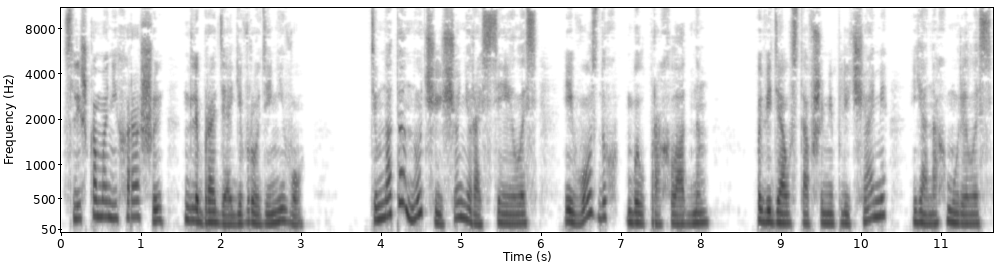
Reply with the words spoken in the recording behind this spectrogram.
Слишком они хороши для бродяги вроде него. Темнота ночи еще не рассеялась, и воздух был прохладным. Поведя уставшими плечами, я нахмурилась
